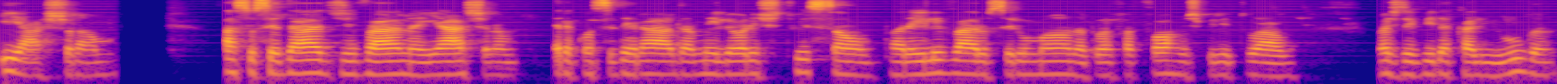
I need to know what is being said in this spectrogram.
e Ashram. A sociedade de Varna e Ashram era considerada a melhor instituição para elevar o ser humano à plataforma espiritual, mas devido a Kali Yuga,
